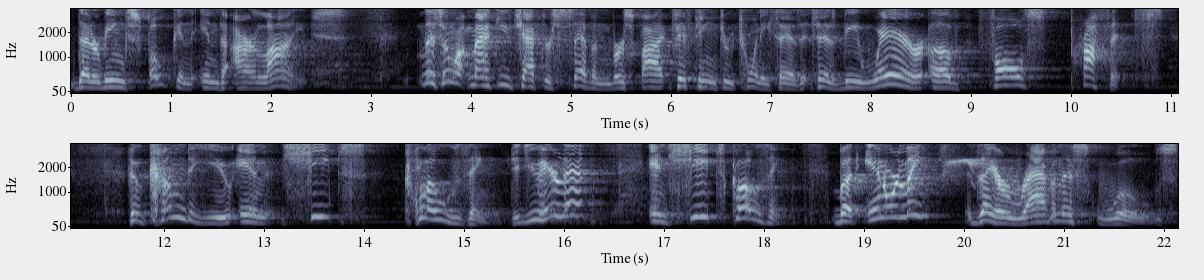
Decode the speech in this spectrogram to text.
that are being spoken into our lives. Listen what Matthew chapter 7, verse 5, 15 through 20 says. It says, Beware of false prophets who come to you in sheep's clothing. Did you hear that? In sheep's clothing. But inwardly, they are ravenous wolves.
